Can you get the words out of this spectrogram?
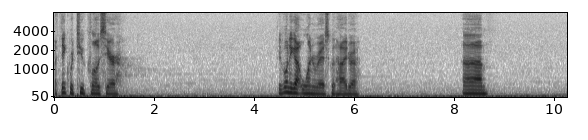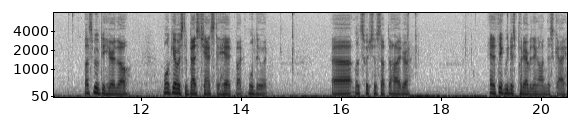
I think we're too close here. We've only got one risk with Hydra. Um, let's move to here though. Won't give us the best chance to hit, but we'll do it. Uh, let's switch this up to Hydra. And I think we just put everything on this guy.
